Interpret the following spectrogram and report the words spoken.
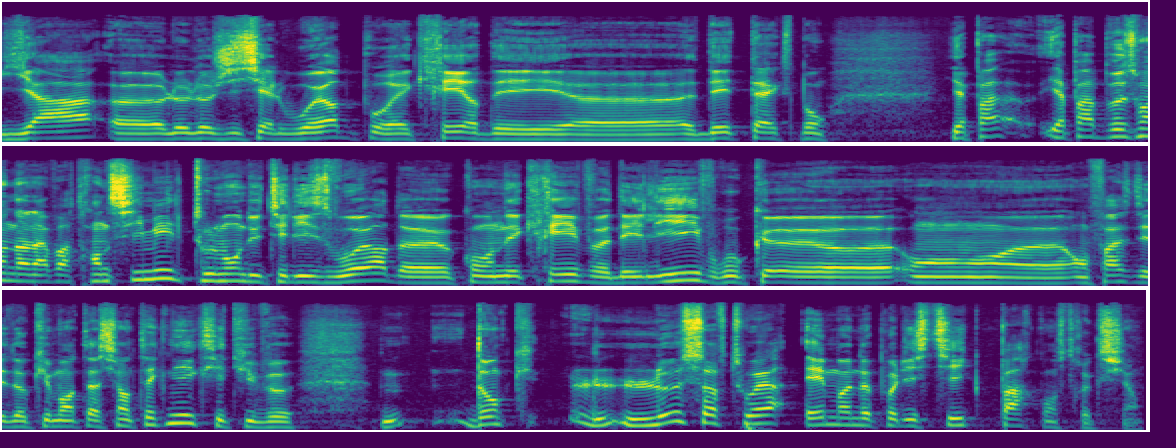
Il y a euh, le logiciel Word pour écrire des, euh, des textes. Bon il n'y a, pas, a pas besoin d'en avoir 36 000. Tout le monde utilise Word, euh, qu'on écrive des livres ou qu'on euh, euh, on fasse des documentations techniques, si tu veux. Donc, le software est monopolistique par construction.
